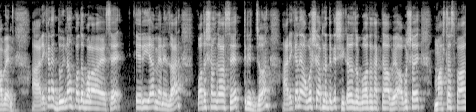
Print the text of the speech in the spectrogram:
হবেন। আর এখানে দুই নং পদে বলা হয়েছে এরিয়া ম্যানেজার। পদের সংখ্যা আছে ত্রিশ জন। আর এখানে অবশ্যই আপনাদেরকে শিক্ষাগত যোগ্যতা থাকতে হবে। অবশ্যই মাস্টার্স পাস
